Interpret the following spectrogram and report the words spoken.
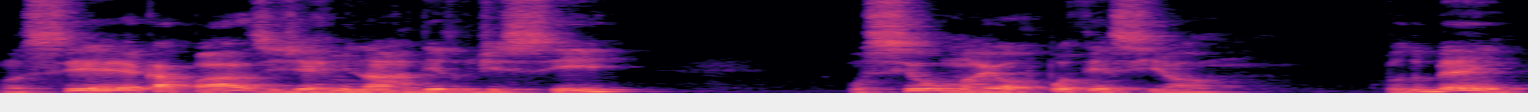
você é capaz de germinar dentro de si o seu maior potencial. Tudo bem,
